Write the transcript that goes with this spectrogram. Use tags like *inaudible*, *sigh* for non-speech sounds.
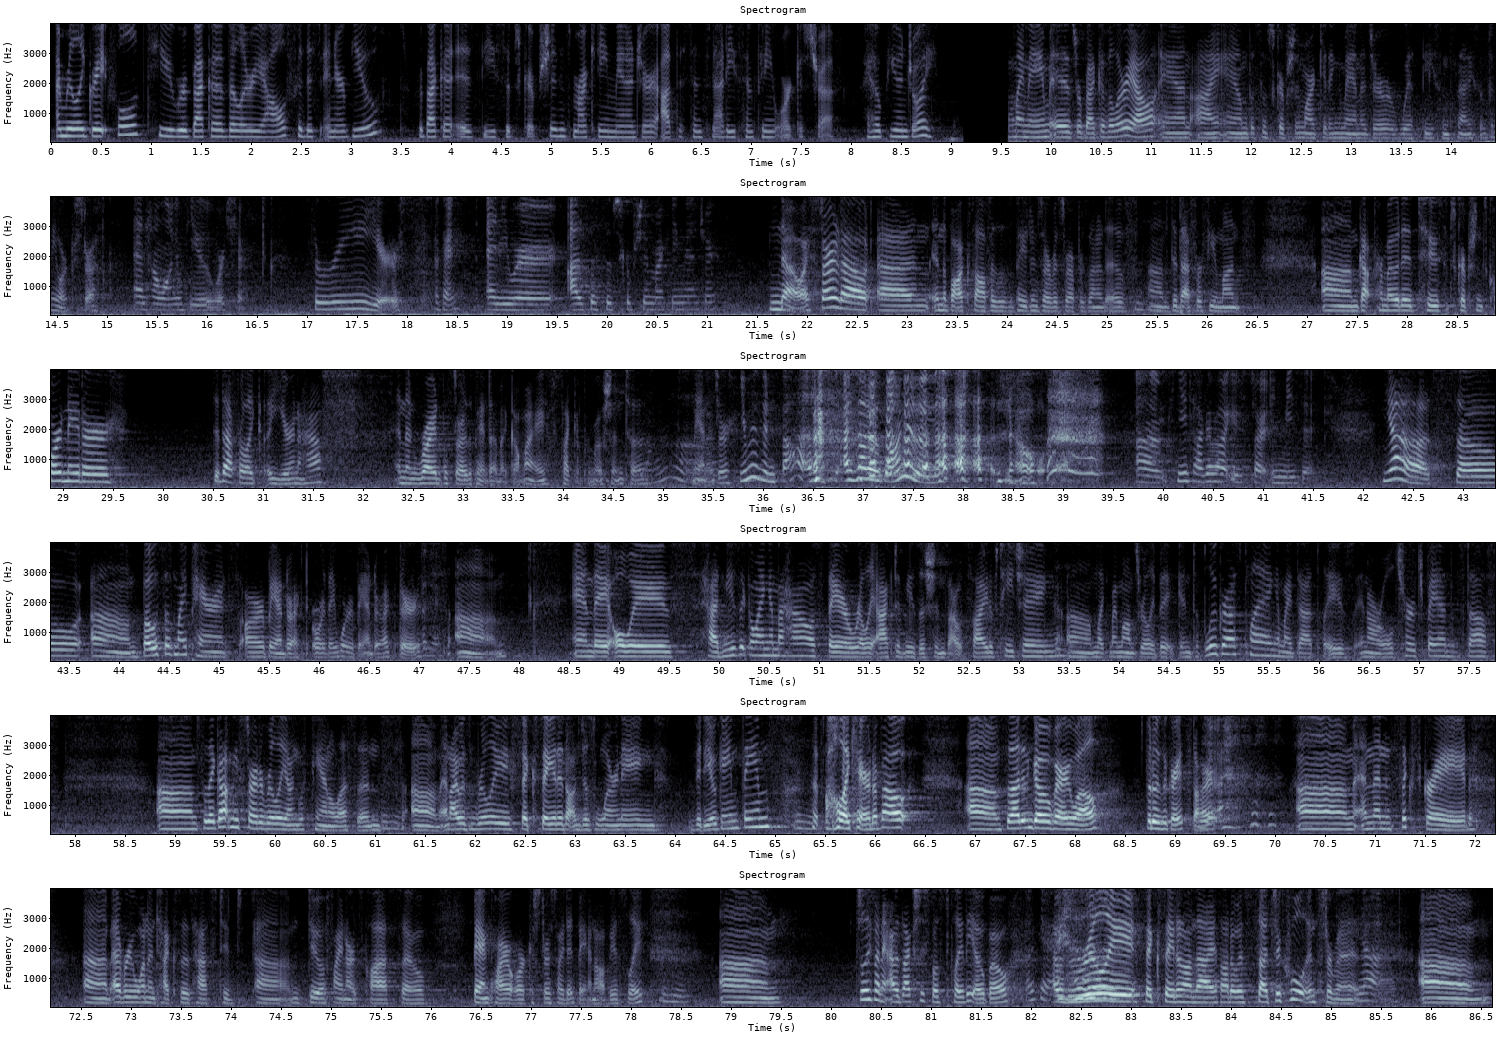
I'm really grateful to Rebecca Villarreal for this interview. Rebecca is the subscriptions marketing manager at the Cincinnati Symphony Orchestra. I hope you enjoy. My name is Rebecca Villarreal, and I am the subscription marketing manager with the Cincinnati Symphony Orchestra. And how long have you worked here? Three years. Okay. And you were as the subscription marketing manager? No, I started out um, in the box office as a patron service representative, mm-hmm. um, did that for a few months, um, got promoted to subscriptions coordinator, did that for like a year and a half, and then right at the start of the pandemic, got my second promotion to ah, manager. You're moving fast. I thought it was longer than that. *laughs* no. Um, can you talk about your start in music? Yeah, so um, both of my parents are band director, or they were band directors. Okay. Um, and they always had music going in the house. They are really active musicians outside of teaching. Mm-hmm. Um, like my mom's really big into bluegrass playing, and my dad plays in our old church band and stuff. Um, so they got me started really young with piano lessons, mm-hmm. um, and I was really fixated on just learning video game themes. Mm-hmm. *laughs* That's all I cared about. Um, so that didn't go very well, but it was a great start. Yeah. *laughs* Um, and then in sixth grade, um, everyone in Texas has to um, do a fine arts class, so band, choir, orchestra. So I did band, obviously. Mm-hmm. it's really funny. I was actually supposed to play the oboe. Okay. I was really *laughs* fixated on that. I thought it was such a cool instrument. Yeah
